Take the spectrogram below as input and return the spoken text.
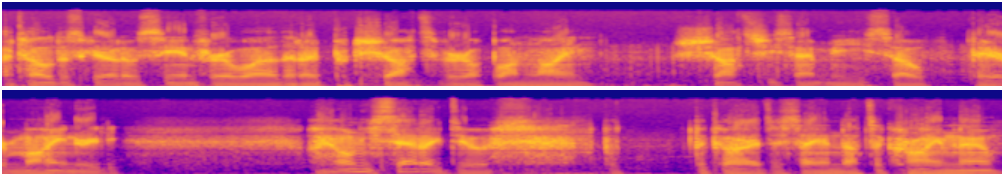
I told this girl I was seeing for a while that I'd put shots of her up online. Shots she sent me, so they're mine, really. I only said I'd do it, but the guards are saying that's a crime now.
